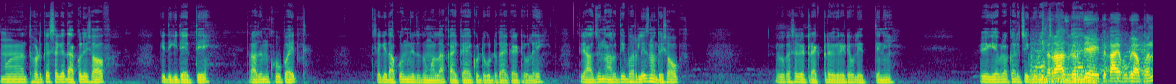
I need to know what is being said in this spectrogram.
मग थोडक्यात सगळे दाखवले शॉप किती किती आहेत ते. तर अजून खूप आहेत. सगळे दाखवून घेतो तुम्हाला काय काय कुठं कुठं काय काय ठेवलं आहे तरी अजून अर्धे भरलेच नव्हते शॉप हे बघा सगळे ट्रॅक्टर वगैरे ठेवले आहेत त्यांनी. वेगवेगळ्या प्रकारचे राज गर्दी आहे इथं काय बघूया आपण.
